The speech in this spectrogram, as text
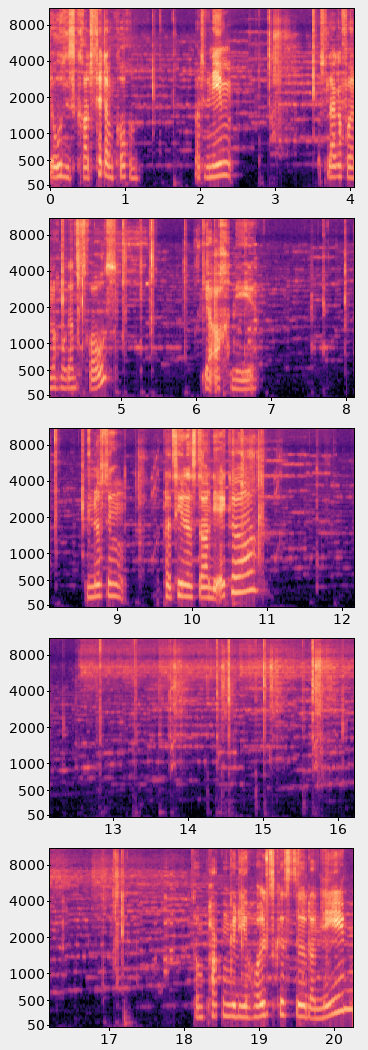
Jo, sie ist gerade fett am Kochen. Warte, wir nehmen das Lagerfeuer noch mal ganz raus. Ja, ach nee. Wir das Ding platzieren es da in die Ecke. Dann packen wir die Holzkiste daneben.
